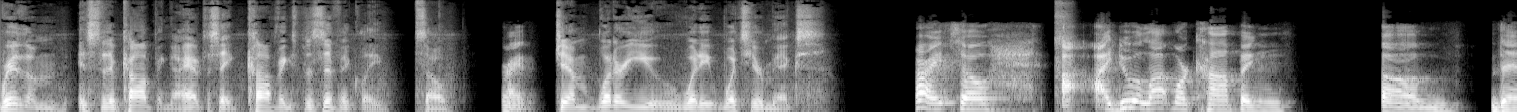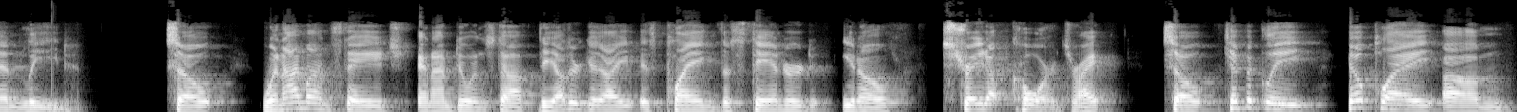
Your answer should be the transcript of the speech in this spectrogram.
rhythm instead of comping. I have to say comping specifically. So Right. Jim, what are you? What do you, what's your mix? All right. So I, I do a lot more comping um, than lead. So when I'm on stage and I'm doing stuff, the other guy is playing the standard, you know, straight up chords, right? So typically he'll play um,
